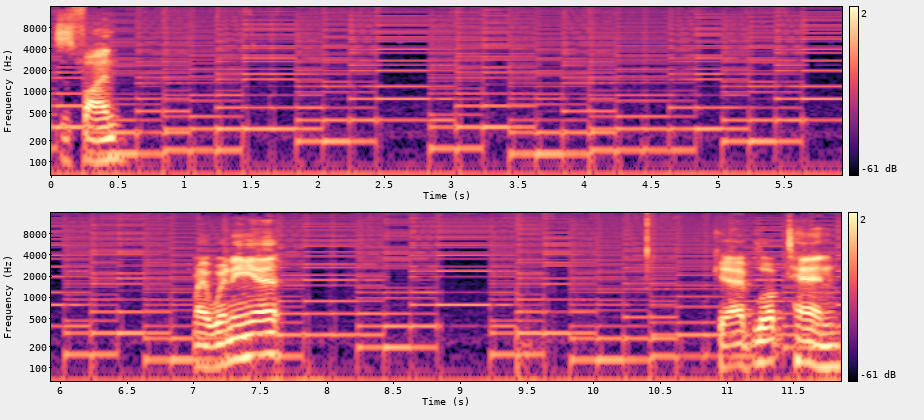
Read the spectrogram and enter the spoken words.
this is fun. Am I winning yet? Okay, I blew up 10.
